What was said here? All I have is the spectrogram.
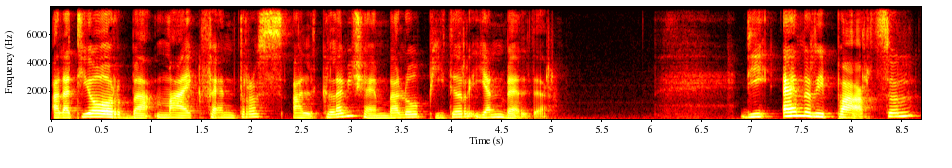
alla tiorba Mike Fentros, al clavicembalo Peter Jan Belder di Henry Parcel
